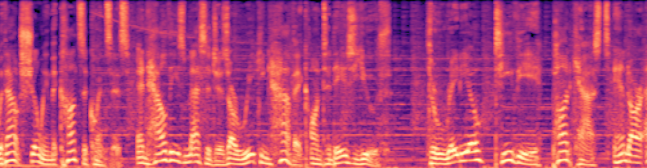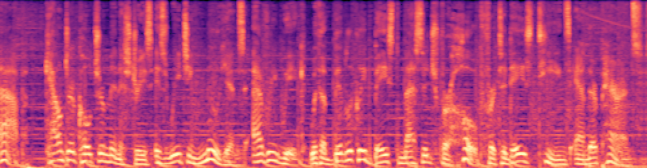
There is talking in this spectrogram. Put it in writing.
without showing the consequences, and how these messages are wreaking havoc on today's youth. Through radio, TV, podcasts, and our app, Counterculture Ministries is reaching millions every week with a biblically based message for hope for today's teens and their parents.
